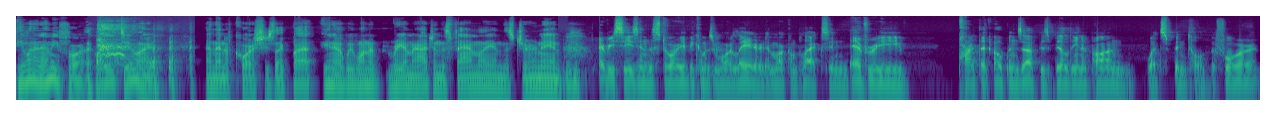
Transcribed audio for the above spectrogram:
he won an Emmy for it. Like, what are you doing?" and then, of course, she's like, "But you know, we want to reimagine this family and this journey." And mm. every season, the story becomes more layered and more complex, and every part that opens up is building upon what's been told before.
